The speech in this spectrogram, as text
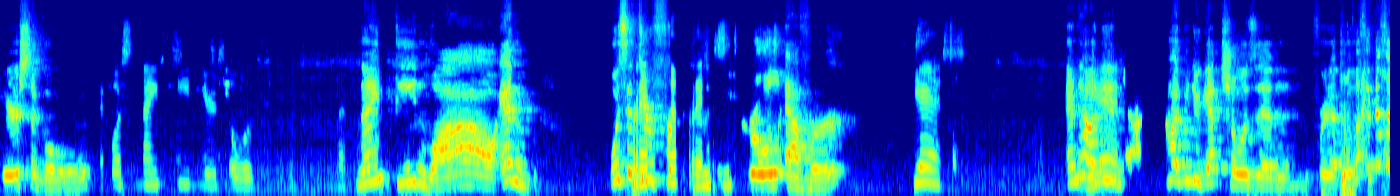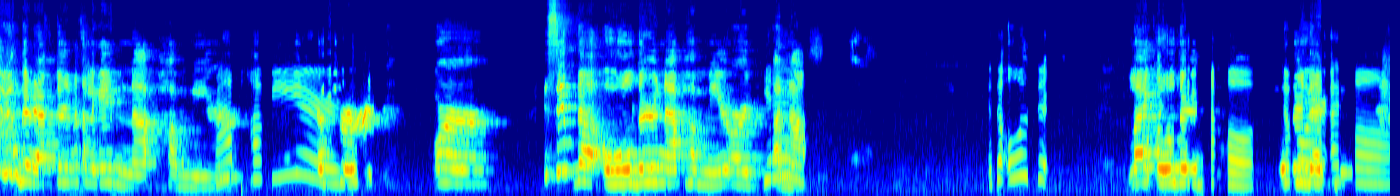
years ago. I was 19 years old. 19. Wow. And was it your Press na first role ever? Yes. And how Yes. did how did you get chosen for that role? Nakita ko yung director nakalagay Nap Hamir. Nap The Hamir. third? Or is it the older Nap Hamir or anak? The older Like older? ako, the more than- ano,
